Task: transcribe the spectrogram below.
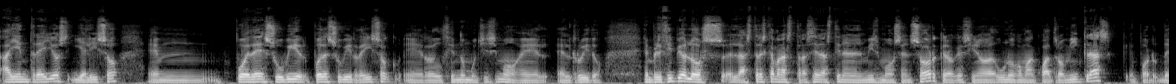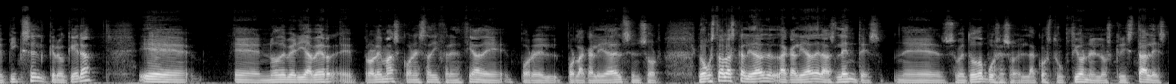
hay entre ellos y el ISO em, puede subir, puede subir de ISO reduciendo muchísimo el, ruido. En principio, los, las tres cámaras traseras tienen el mismo sensor, creo que si no 1,4 micras por, de píxel, creo que era eh, no debería haber eh, problemas con esa diferencia de, por, el, por la calidad del sensor. Luego está la calidad, la calidad de las lentes, eh, sobre todo pues eso, en la construcción, en los cristales.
